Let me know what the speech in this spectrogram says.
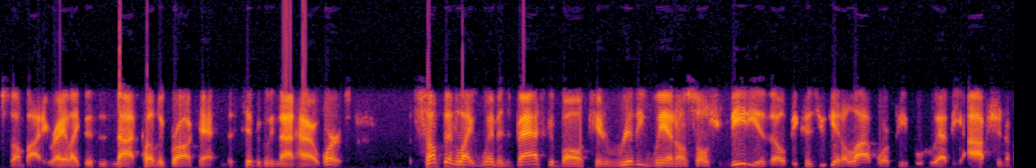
for somebody, right? Like this is not public broadcasting. That's typically not how it works something like women's basketball can really win on social media though because you get a lot more people who have the option of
